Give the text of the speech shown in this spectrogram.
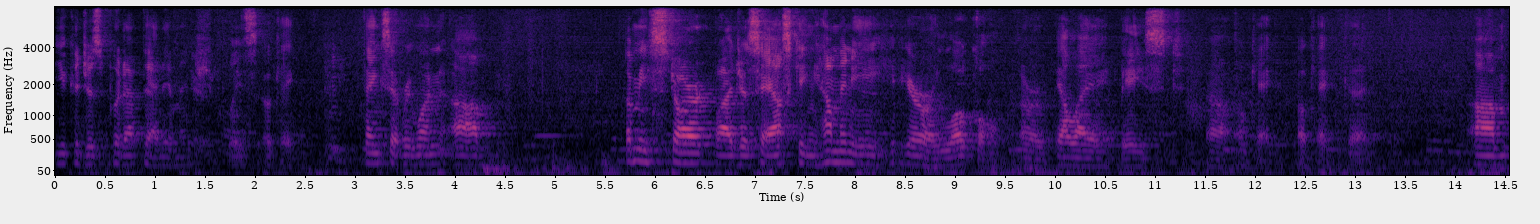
you could just put up that image, please, okay. Thanks, everyone. Um, Let me start by just asking, how many here are local or LA-based? Uh, Okay, okay, good. Um,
